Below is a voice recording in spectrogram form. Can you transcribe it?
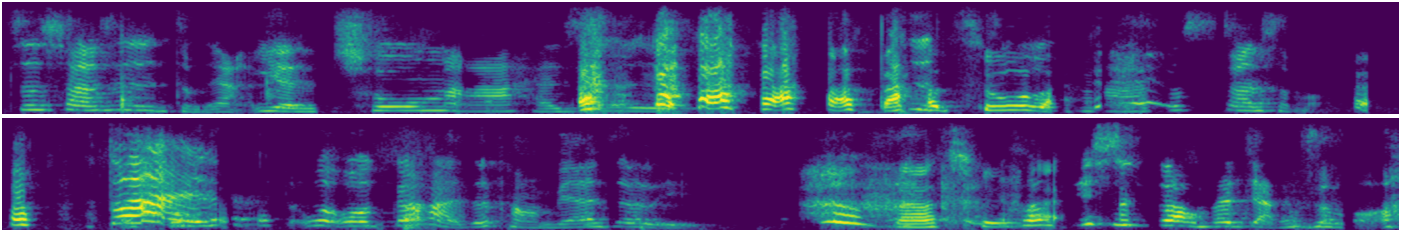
这算是怎么样演出吗？还是？打出来吗？这算什么？对，我我刚好在旁边这里 拿出来，意思知道我们在讲什么？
